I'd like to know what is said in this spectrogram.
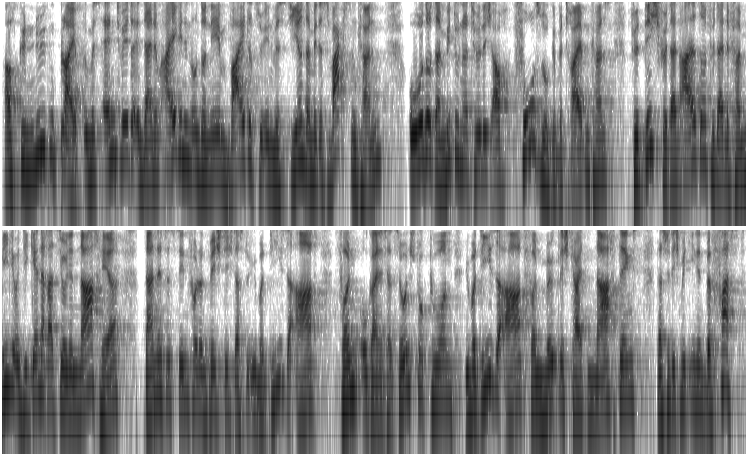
auch genügend bleibt, um es entweder in deinem eigenen Unternehmen weiter zu investieren, damit es wachsen kann, oder damit du natürlich auch Vorsorge betreiben kannst für dich, für dein Alter, für deine Familie und die Generationen nachher, dann ist es sinnvoll und wichtig, dass du über diese Art von Organisationsstrukturen, über diese Art von Möglichkeiten nachdenkst, dass du dich mit ihnen befasst,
